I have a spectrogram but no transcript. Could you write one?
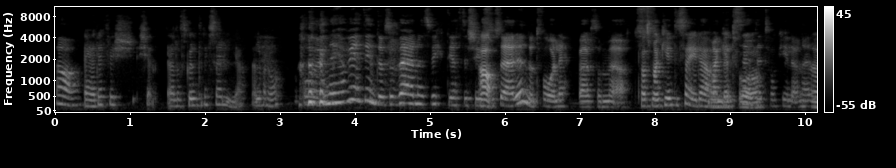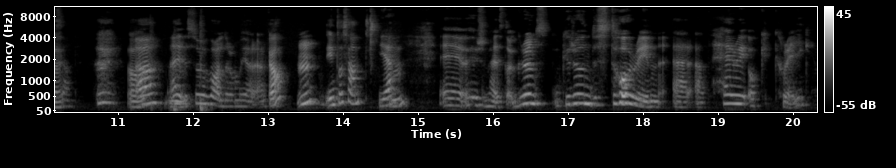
Ja. Är det för? Eller skulle inte det sälja? Eller vadå? Och, nej, jag vet inte. Så världens viktigaste kyss Ja. och så är det ändå två läppar som möts. Fast man kan ju inte säga där Man om kan det är inte säga att två... det är två killar. Nej, det är Nej. sant. Ja. Nej, Mm. så valde de att göra det. Ja. Mm. Intressant. Ja. Mm. Eh, hur som helst då. Grund, grundstoryn är att Harry och Craig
